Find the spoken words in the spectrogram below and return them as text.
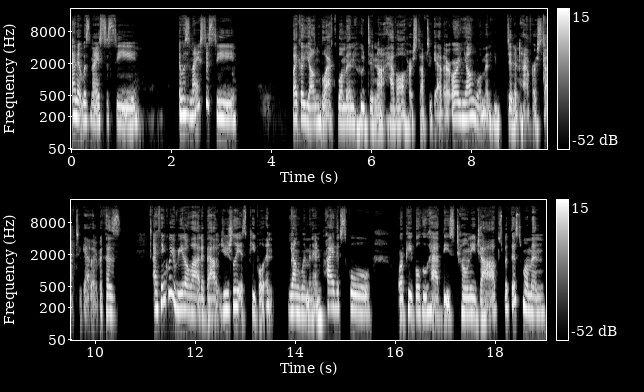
And it was nice to see it was nice to see like a young black woman who did not have all her stuff together or a young woman who didn't have her stuff together because I think we read a lot about usually it's people in young women in private school or people who have these Tony jobs. But this woman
